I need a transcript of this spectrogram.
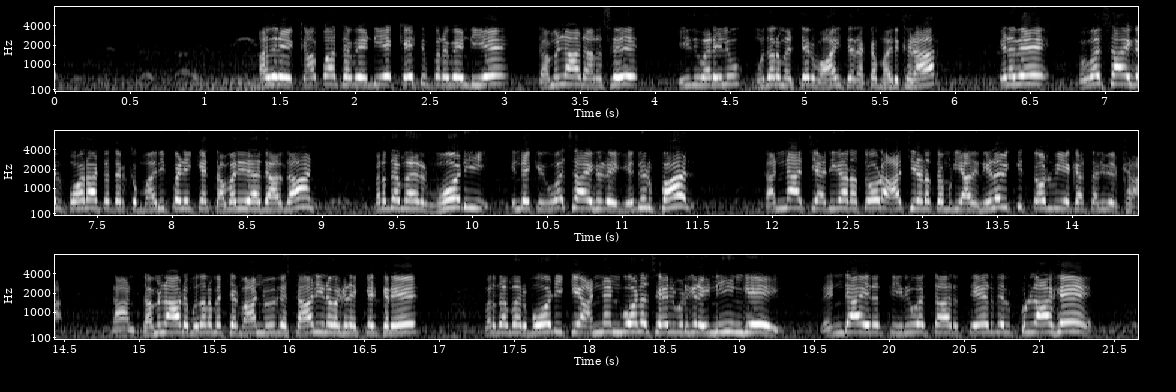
அதனை காப்பாற்ற வேண்டிய கேட்டு பெற வேண்டிய தமிழ்நாடு அரசு இதுவரையிலும் முதலமைச்சர் வாய் திறக்க மறுக்கிறார். எனவே விவசாயிகள் போராட்டத்திற்கு மதிப்பளிக்க தவறியதால் தான் பிரதமர் மோடி இன்றைக்கு விவசாயிகளுடைய எதிர்ப்பால் தன்னாட்சி அதிகாரத்தோடு ஆட்சி நடத்த முடியாத நிலைக்கு தோல்வியை தழுவிருக்கிறார் நான் தமிழ்நாடு முதலமைச்சர் மாண்புமிகு ஸ்டாலின் அவர்களை கேட்கிறேன். பிரதமர் மோடிக்கு அண்ணன் போல செயல்படுகிற நீங்க. ரெண்டாயிரத்தி இருபத்தாறு தேர்தலுக்குள்ளாக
